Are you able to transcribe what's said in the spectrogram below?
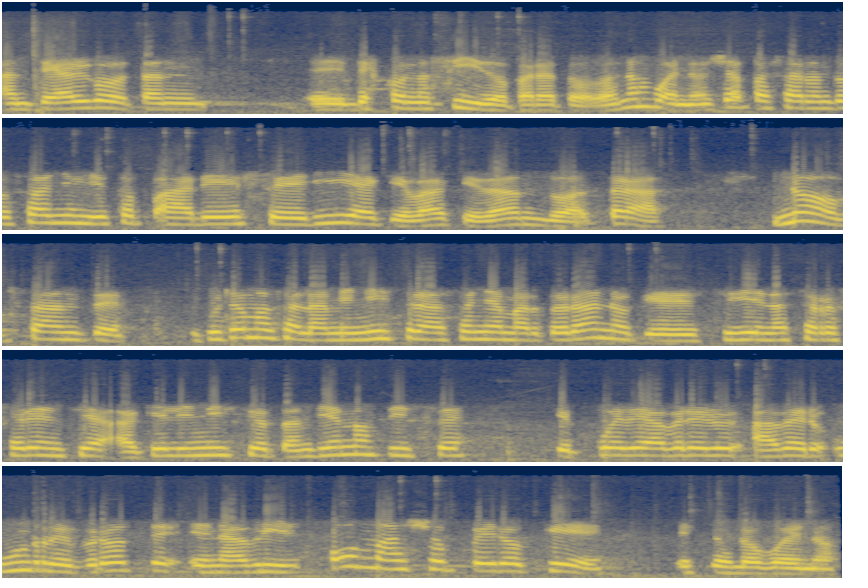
ante algo tan eh, desconocido para todos. ¿no? Bueno, ya pasaron dos años y esto parecería que va quedando atrás. No obstante, escuchamos a la ministra Sonia Martorano que si bien hace referencia a aquel inicio, también nos dice que puede haber, haber un rebrote en abril o mayo, pero que, esto es lo bueno,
